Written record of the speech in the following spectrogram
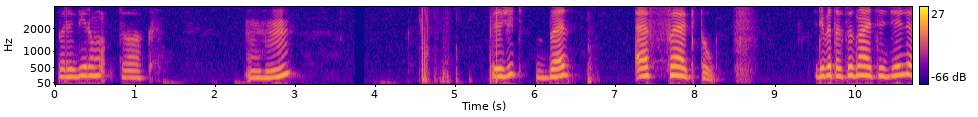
перевіримо. Так. Угу. Лежить без ефекту. Ребята, хто знає це зілля,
